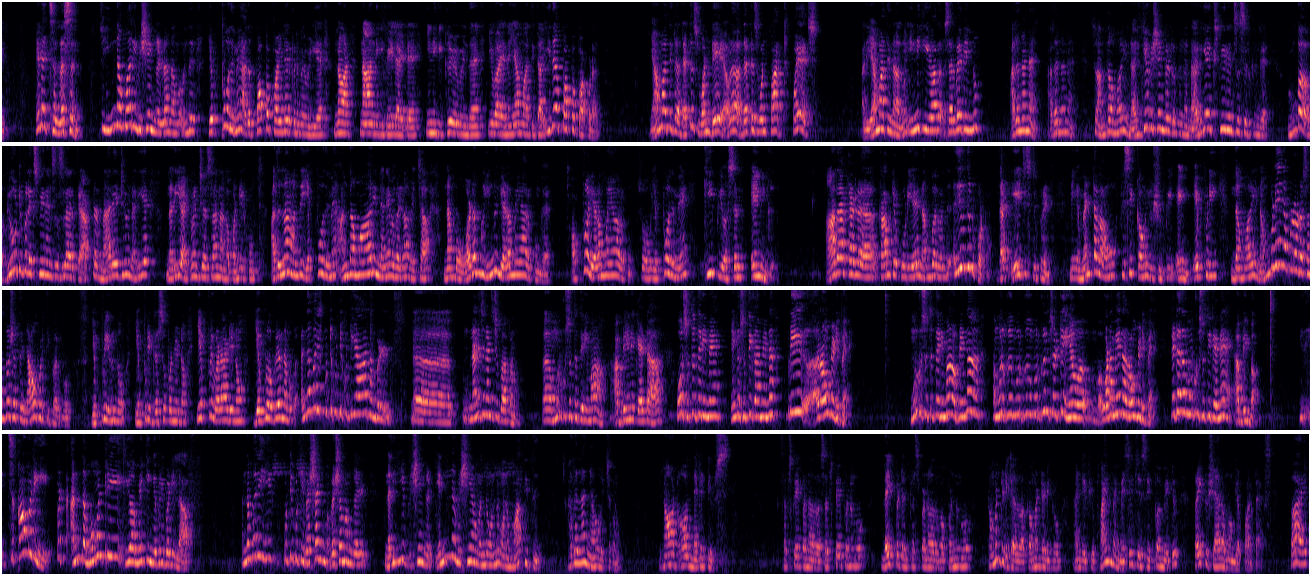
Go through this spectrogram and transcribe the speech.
ஏன்னா இட்ஸ் அ லெசன் ஸோ இந்த மாதிரி விஷயங்கள்லாம் நம்ம வந்து எப்போதுமே அதை பாப்பப் பாயிண்டே இருக்கணுமே வழிய நான் நான் இன்னைக்கு ஃபெயில் ஆகிட்டேன் இன்னைக்கு கீழே விழுந்தேன் இவா என்னை ஏமாத்திட்டா இதை பாப்பப் பார்க்கக்கூடாது ஏமாத்திட்டா தட் இஸ் ஒன் டே அவ்வளோ தட் இஸ் ஒன் பார்ட் போயாச்சு. அது ஏமாத்தினாலும் இன்னைக்கு யார் சர்வைவிங்னும் அதை நானே அதை நானே. ஸோ அந்த மாதிரி நிறைய விஷயங்கள் இருக்குங்க. நிறைய எக்ஸ்பீரியன்சஸ் இருக்குங்க. ரொம்ப பியூட்டிஃபுல் எக்ஸ்பீரியன்சஸ்லாம் இருக்குது ஆஃப்டர் மேரேஜ்னு நிறைய நிறைய அட்வென்ச்சர்ஸ்லாம் நாங்கள் பண்ணியிருக்கோம். அதெல்லாம் வந்து எப்போதுமே அந்த மாதிரி நினைவுகள்லாம் வச்சா நம்ம உடம்பு இன்னும் இளமையாக இருக்குங்க. அவ்வளோ இளமையாக இருக்கும். ஸோ எப்போதுமே கீப் யுவர் செல்ஃப் எங்கு ஆதார் கார்டில் காமிக்கக்கூடிய நம்பர் வந்து இருந்துட்டு போட்டோம். தட் ஏஜ் இஸ் டிஃப்ரெண்ட் நீங்கள் மென்டலாகவும் ஃபிசிக்காகவும் யூ ஷுட் பி யங் எப்படி? இந்த மாதிரி நம்மளே நம்மளோட சந்தோஷத்தை ஞாபகப்படுத்தி பாருங்க எப்படி இருந்தோம்? எப்படி ட்ரெஸ்ஸு பண்ணிட்டோம்? எப்படி விளையாடினோம்? எவ்வளோ பேர் நம்ம அந்த மாதிரி குட்டி குட்டி குட்டியாக நம்ம நினச்சி நினச்சி பார்க்கணும். முறுக்கு சுத்த தெரியுமா? அப்படின்னு கேட்டால் ஓ சுத்த தெரியுமே. எங்கே சுற்றி காமின்னா இப்படி ரவுண்ட் அடிப்பேன். முறுக்கு சுத்த தெரியுமா? அப்படின்னா முறுக்கு முறுக்கு முறுக்குன்னு சொல்லிட்டு என் உடம்பே நான் ரவுண்ட் அடிப்பேன். கேட்டால் தான் முறுக்கு சுற்றிட்டேனே அப்படின்பா இது இட்ஸ் காமெடி பட் அந்த momentary you are making everybody laugh அந்த மாதிரி குட்டி குட்டி விஷம் விஷமங்கள் நிறைய விஷயங்கள் என்ன விஷயம் வந்து ஒன்று ஒன்று மாற்றித்து அதெல்லாம் ஞாபகம் வச்சுக்கணும். நாட் ஆல் நெகட்டிவ்ஸ் சப்ஸ்கிரைப் பண்ணாதவா சப்ஸ்கிரைப் பண்ணுங்க. லைக் பட்டன் ப்ரெஸ் பண்ணாதவங்க பண்ணுங்க. கமெண்ட் அடிக்காதவா கமெண்ட் அடிக்கும் and if you find my message is informative try to share among your contacts bye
